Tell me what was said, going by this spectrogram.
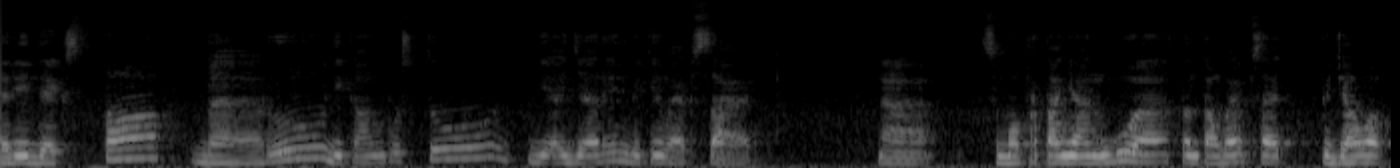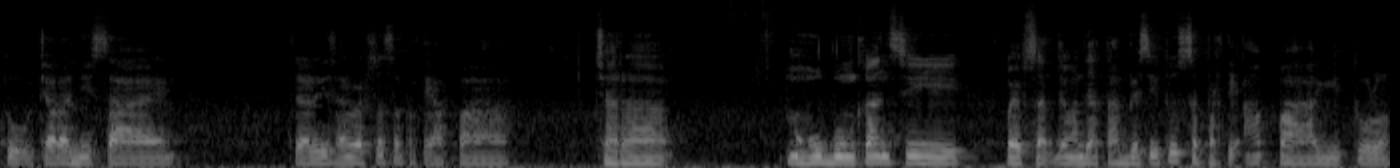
dari desktop, baru di kampus tuh diajarin bikin website. Nah, semua pertanyaan gua tentang website kejawab tuh, cara desain, cara desain website seperti apa, cara menghubungkan si website dengan database itu seperti apa gitu loh,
